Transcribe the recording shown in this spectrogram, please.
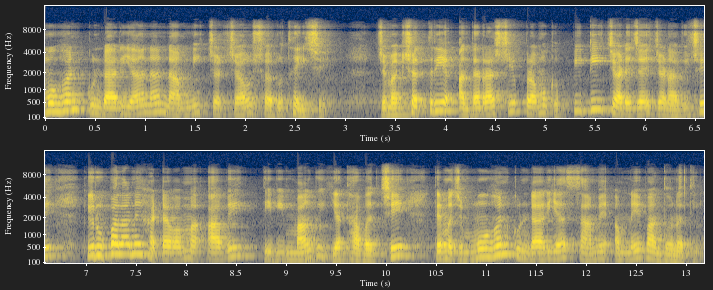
મોહન કુંડારિયાના નામની ચર્ચાઓ શરૂ થઈ છે. જેમાં ક્ષત્રિય આંતરરાષ્ટ્રીય પ્રમુખ પીટી જાડેજાએ જણાવ્યું છે કે રૂપાલાને હટાવવામાં આવે તેવી માંગ યથાવત છે તેમજ મોહન કુંડારિયા સામે અમને વાંધો નથી.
